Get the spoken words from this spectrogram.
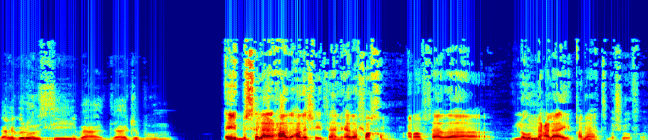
قاعد يقولون See بعد عجبهم إي بس لا هذا هذا شيء ثاني هذا فخم عرفت؟ هذا لو إنه على أي قناة بشوفه.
